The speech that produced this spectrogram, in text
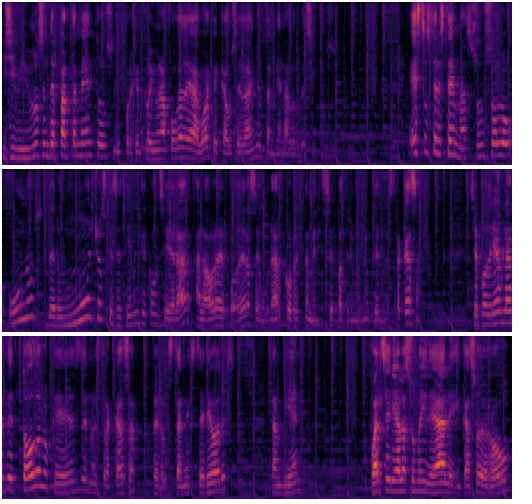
Y si vivimos en departamentos y por ejemplo hay una fuga de agua que cause daño también a los vecinos. Estos tres temas son solo unos de los muchos que se tienen que considerar a la hora de poder asegurar correctamente ese patrimonio que es nuestra casa. Se podría hablar de todo lo que es de nuestra casa, pero está en exteriores. También, ¿cuál sería la suma ideal en caso de robo?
